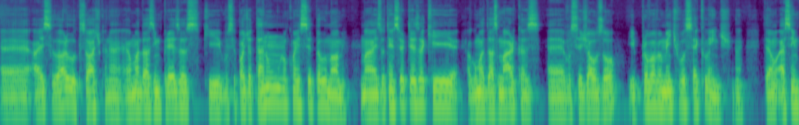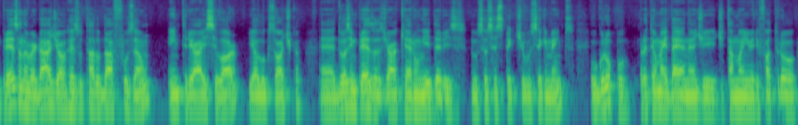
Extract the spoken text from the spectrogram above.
É, a Essilor Luxótica né, é uma das empresas que você pode até não, não conhecer pelo nome, mas eu tenho certeza que algumas das marcas é, você já usou e provavelmente você é cliente, né? Então, essa empresa, na verdade, é o resultado da fusão entre a Essilor e a Luxótica, é, duas empresas já que eram líderes nos seus respectivos segmentos. O grupo, para ter uma ideia né, de, de tamanho, ele faturou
